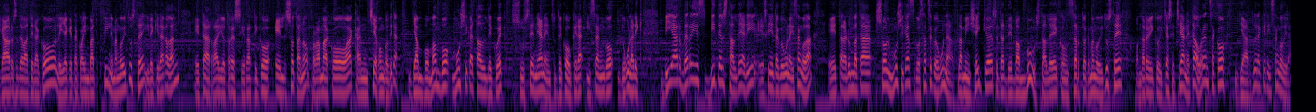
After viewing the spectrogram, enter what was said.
Gaur ez baterako lehiaketako hainbat film emango dituzte irekira galan eta Radio 3 irratiko El Sotano programakoak antxe egongo dira. Jambo Mambo musika taldekoek zuzenean entzuteko aukera izango dugularik. Bihar berriz Beatles taldeari eskainetako eguna izango da, eta larun bata soul musikaz gozatzeko eguna, Flaming Shakers eta The Bamboos talde konzertuak emango dituzte, Ondarrebiko itxasetxean eta horrentzako jarduerak ere izango dira.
